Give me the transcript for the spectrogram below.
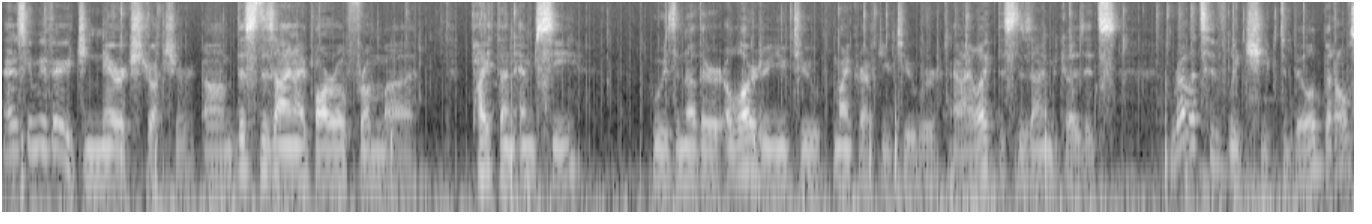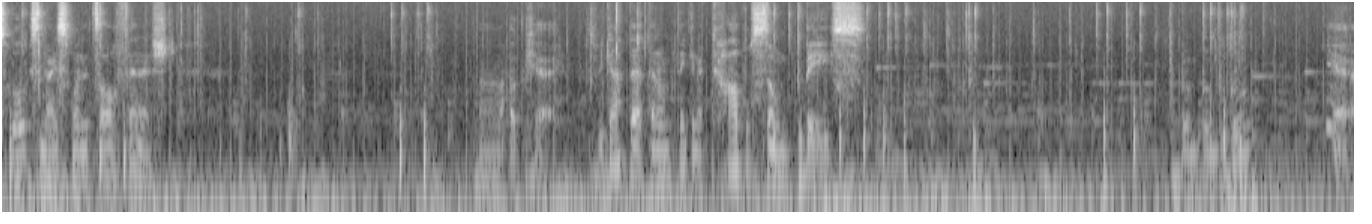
And it's gonna be a very generic structure. Um, this design I borrow from uh, Python MC, who is another a larger YouTube Minecraft YouTuber, and I like this design because it's relatively cheap to build, but also looks nice when it's all finished. Uh, okay, so we got that, then I'm thinking a cobblestone base. Boom, boom, boom. Yeah,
